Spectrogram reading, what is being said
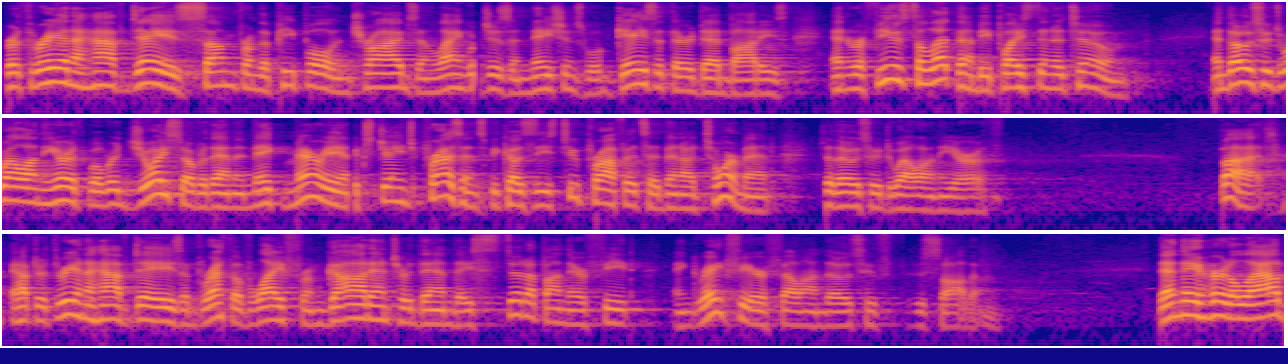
For three and a half days, some from the people and tribes and languages and nations will gaze at their dead bodies and refuse to let them be placed in a tomb. And those who dwell on the earth will rejoice over them and make merry and exchange presents because these two prophets had been a torment to those who dwell on the earth. But after three and a half days, a breath of life from God entered them. They stood up on their feet, and great fear fell on those who, who saw them. Then they heard a loud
